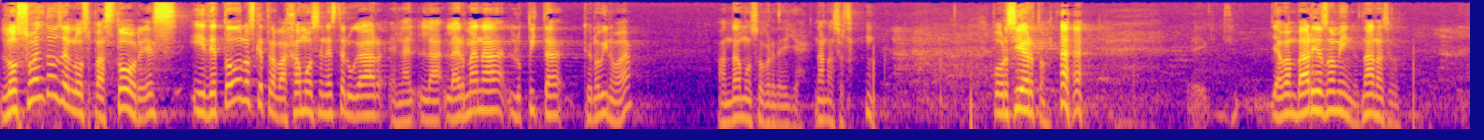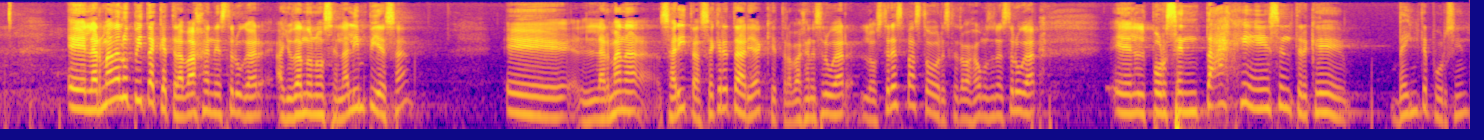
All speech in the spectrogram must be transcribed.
Los sueldos de los pastores y de todos los que trabajamos en este lugar, la, hermana Lupita, que no vino, ¿ah? Andamos sobre de ella. No, no es cierto. Por cierto, ya van varios domingos. No, no es cierto. Eh, la hermana Lupita que trabaja en este lugar ayudándonos en la limpieza, eh, la hermana Sarita, secretaria, que trabaja en este lugar, los tres pastores que trabajamos en este lugar, el porcentaje es entre qué, 20%.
